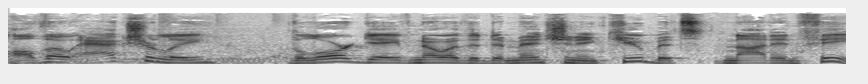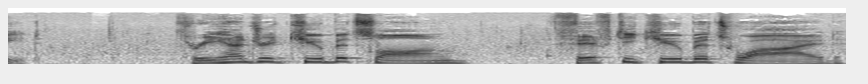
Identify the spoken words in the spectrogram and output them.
Although actually, the Lord gave Noah the dimension in cubits, not in feet 300 cubits long, 50 cubits wide,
